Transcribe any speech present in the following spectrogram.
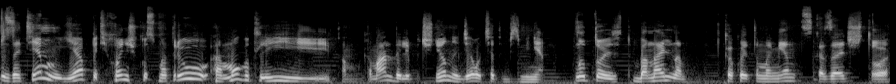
Затем я потихонечку смотрю, а могут ли там, команда или подчиненные делать это без меня. Ну, то есть банально в какой-то момент сказать, что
